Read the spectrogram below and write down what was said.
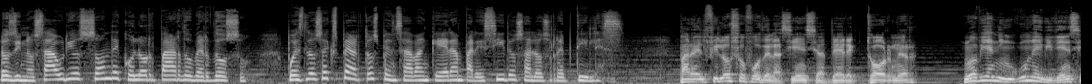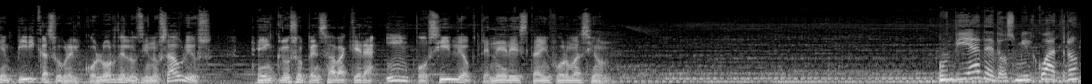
los dinosaurios son de color pardo verdoso, pues los expertos pensaban que eran parecidos a los reptiles. Para el filósofo de la ciencia Derek Turner, no había ninguna evidencia empírica sobre el color de los dinosaurios, e incluso pensaba que era imposible obtener esta información. Un día de 2004,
